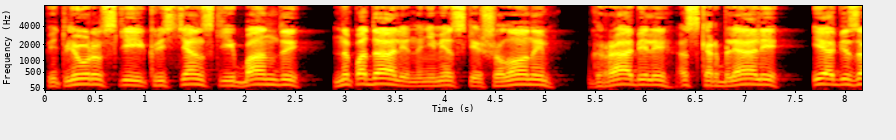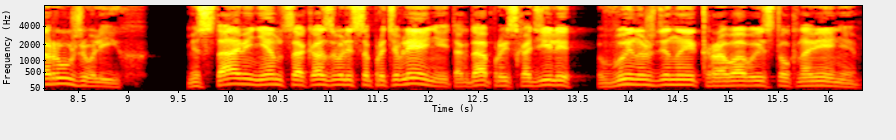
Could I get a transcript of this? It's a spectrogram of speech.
Петлюровские крестьянские банды нападали на немецкие эшелоны, грабили, оскорбляли и обезоруживали их. Местами немцы оказывали сопротивление, и тогда происходили вынужденные кровавые столкновения.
